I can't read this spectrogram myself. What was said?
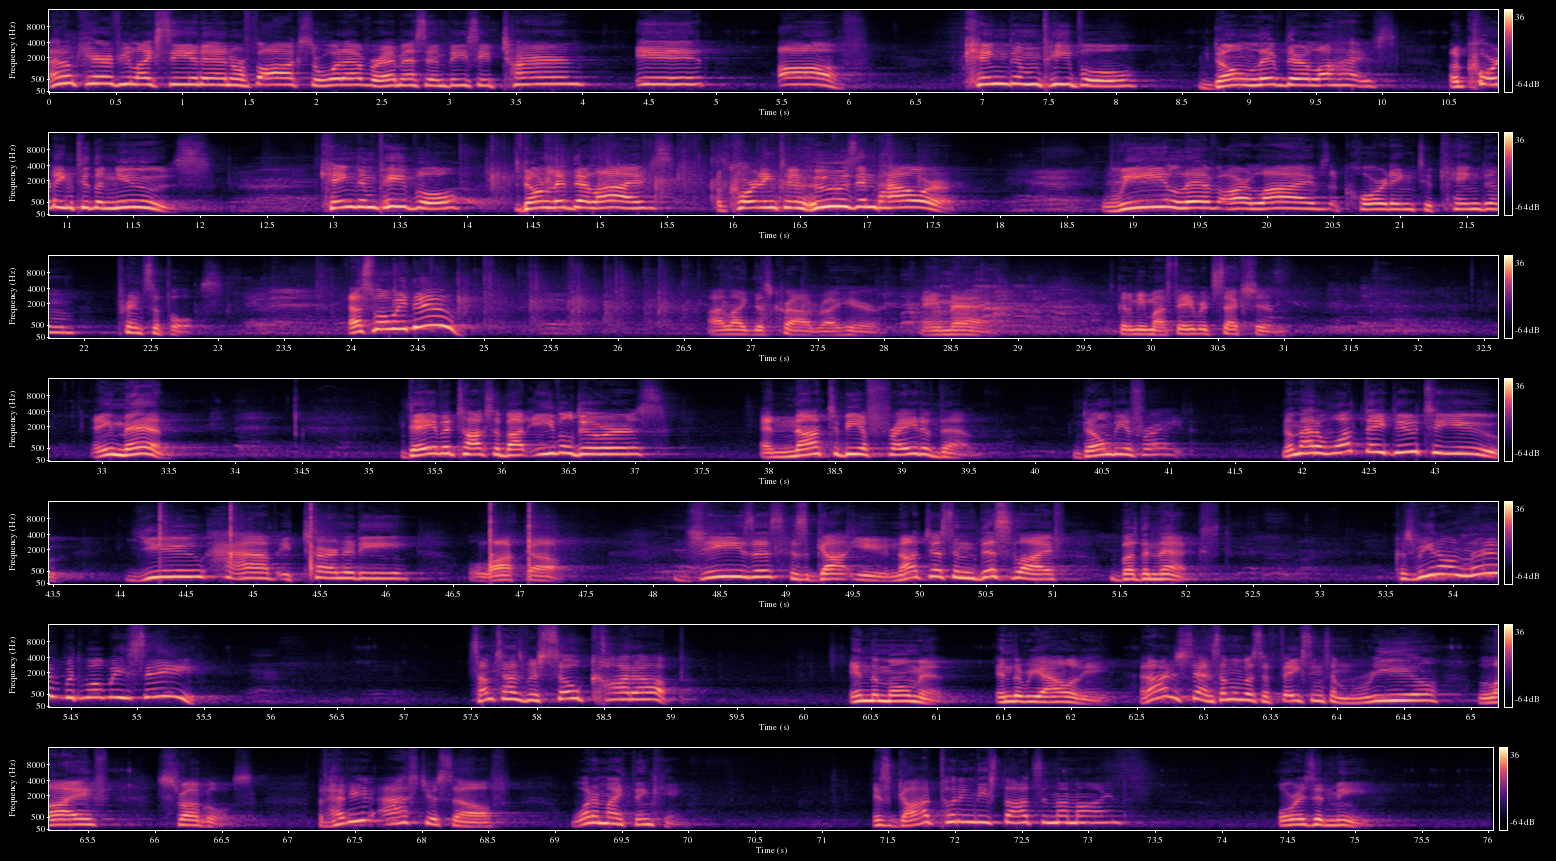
I don't care if you like CNN or Fox or whatever, MSNBC, turn it off. Kingdom people don't live their lives according to the news. Kingdom people don't live their lives according to who's in power. We live our lives according to kingdom principles. That's what we do. I like this crowd right here. Amen. It's going to be my favorite section. Amen. David talks about evildoers and not to be afraid of them. Don't be afraid. No matter what they do to you, you have eternity locked up. Jesus has got you, not just in this life, but the next. Because we don't live with what we see. Sometimes we're so caught up in the moment, in the reality. And I understand some of us are facing some real life struggles. But have you asked yourself, what am I thinking? Is God putting these thoughts in my mind? Or is it me?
